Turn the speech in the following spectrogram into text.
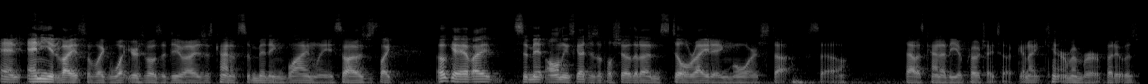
and any advice of like what you're supposed to do. I was just kind of submitting blindly. So I was just like, okay, if I submit all new sketches, it'll show that I'm still writing more stuff. So that was kind of the approach I took, and I can't remember, but it was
